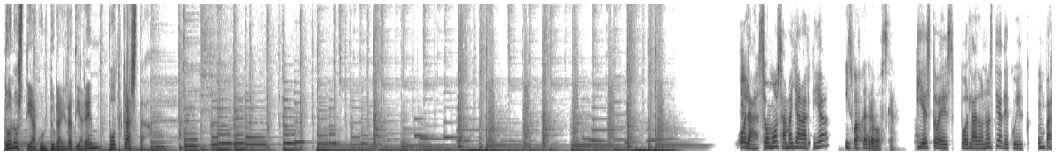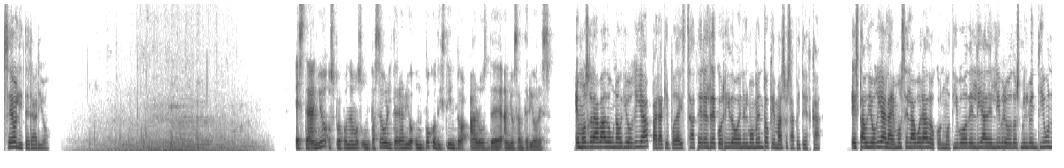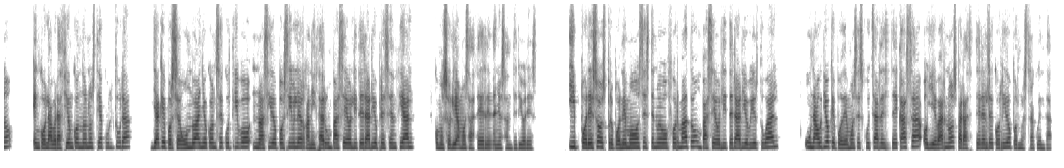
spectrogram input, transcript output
Donostia Kultura Irratiaren podcasta. Hola, somos Amaya García y Sławka Grabowska. y esto es Por la Donostia de Quirk, un paseo literario. Este año os proponemos un paseo literario un poco distinto a los de años anteriores. Hemos grabado una audioguía para que podáis hacer el recorrido en el momento que más os apetezca. Esta audioguía la hemos elaborado con motivo del Día del Libro 2021 en colaboración con Donostia Cultura, ya que por segundo año consecutivo no ha sido posible organizar un paseo literario presencial como solíamos hacer en años anteriores. Y por eso os proponemos este nuevo formato, un paseo literario virtual, un audio que podemos escuchar desde casa o llevarnos para hacer el recorrido por nuestra cuenta.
